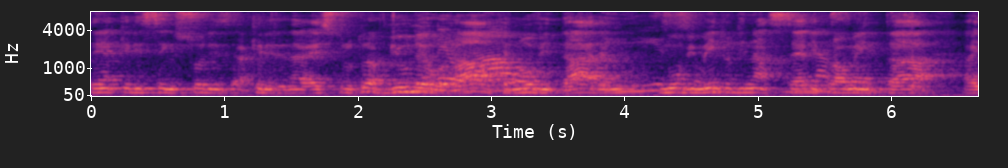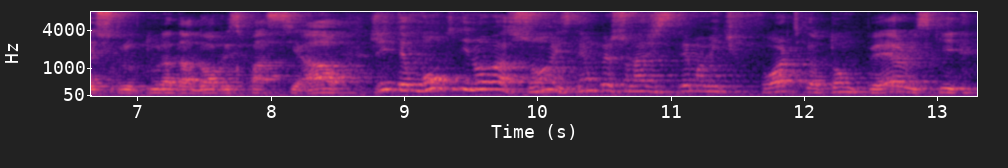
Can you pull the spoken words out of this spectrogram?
tem aqueles sensores, aquele, né, a estrutura bioneural, Bioneural, que é novidade, é um isso. movimento de nacelle para aumentar a estrutura da dobra espacial. Gente, tem um monte de inovações. Tem um personagem extremamente forte que é o Tom Paris, que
